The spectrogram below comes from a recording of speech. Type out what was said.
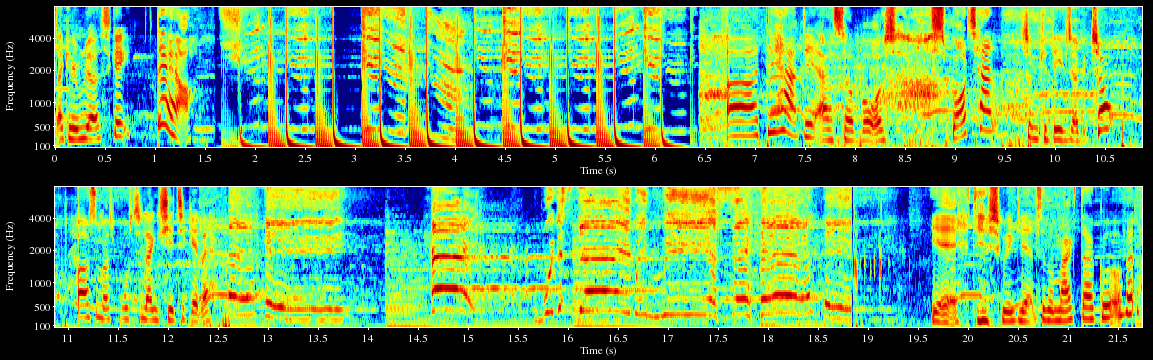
Der kan nemlig også ske det her. Og det her, det er så vores sportshal, som kan deles op i to, og som også bruges til at til gala. Hey, hey, would you stay with me? I say hey. Ja, det er sgu ikke lige altid med magt, der er gå, vel?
